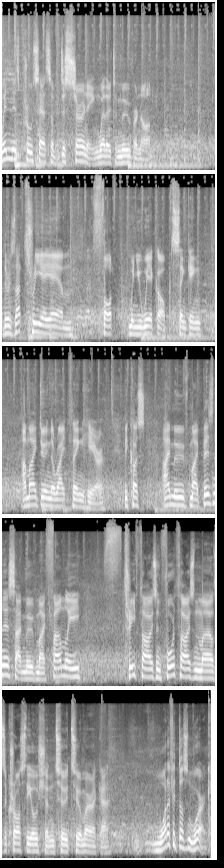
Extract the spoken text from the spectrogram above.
When this process of discerning whether to move or not, there's that 3 a.m. thought when you wake up thinking, am I doing the right thing here? Because I moved my business, I moved my family 3,000, 4,000 miles across the ocean to, to America. What if it doesn't work?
